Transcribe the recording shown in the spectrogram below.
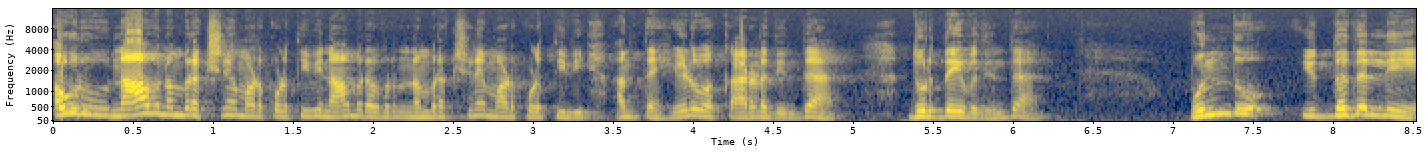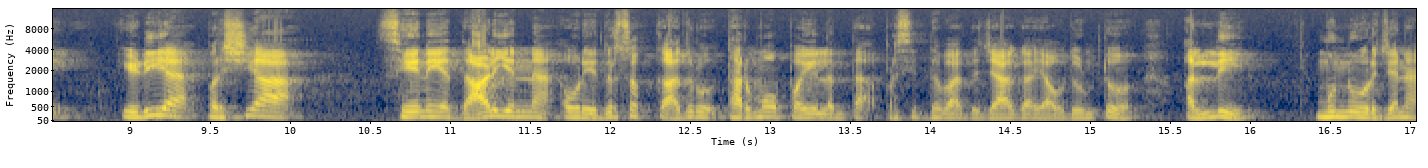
ಅವರು ನಾವು ನಮ್ಮ ರಕ್ಷಣೆ ಮಾಡ್ಕೊಳ್ತೀವಿ, ನಾವು ನಮ್ಮ ರಕ್ಷಣೆ ಮಾಡ್ಕೊಳ್ತೀವಿ ಅಂತ ಹೇಳುವ ಕಾರಣದಿಂದ, ದುರ್ದೈವದಿಂದ ಒಂದು ಯುದ್ಧದಲ್ಲಿ ಇಡೀ ಪರ್ಷಿಯಾ ಸೇನೆಯ ದಾಳಿಯನ್ನು ಅವರು ಎದುರಿಸೋಕ್ಕಾದರೂ ಥರ್ಮೋಪೈಲ್ ಅಂತ ಪ್ರಸಿದ್ಧವಾದ ಜಾಗ ಯಾವುದುಂಟು, ಅಲ್ಲಿ ಮುನ್ನೂರು ಜನ,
